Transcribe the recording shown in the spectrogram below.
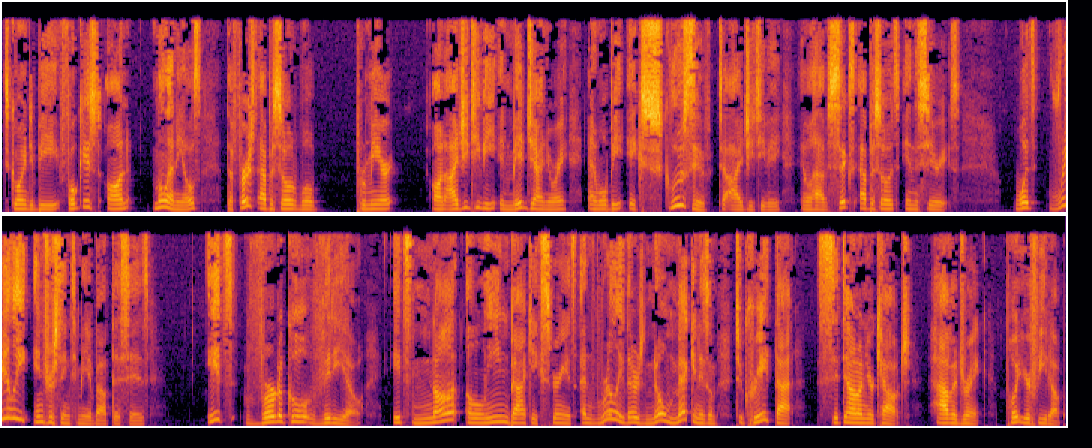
it's going to be focused on millennials. The first episode will premiere on IGTV in mid-January and will be exclusive to IGTV. It will have six episodes in the series. What's really interesting to me about this is it's vertical video. It's not a lean back experience. And really, there's no mechanism to create that. Sit down on your couch, have a drink, put your feet up,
